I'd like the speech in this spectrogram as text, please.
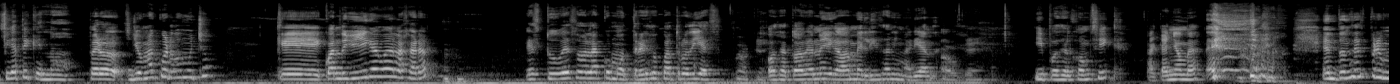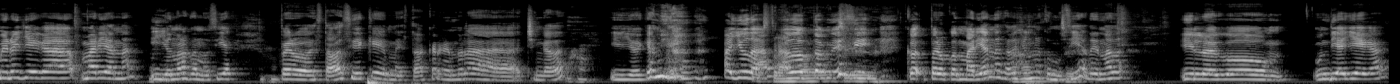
Fíjate que no, pero yo me acuerdo mucho que cuando yo llegué a Guadalajara, estuve sola como tres o cuatro días. O sea, todavía no llegaba Melissa ni Mariana. Ah, ok. Y pues el homesick, está cañón, ¿verdad? Entonces primero llega Mariana y yo no la conocía, pero estaba así de que me estaba cargando la chingada. Ajá. Y yo de que, amiga, ayuda, adóptame, sí. pero con Mariana, ¿sabes? yo no la conocía sí. de nada. Y luego un día llega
